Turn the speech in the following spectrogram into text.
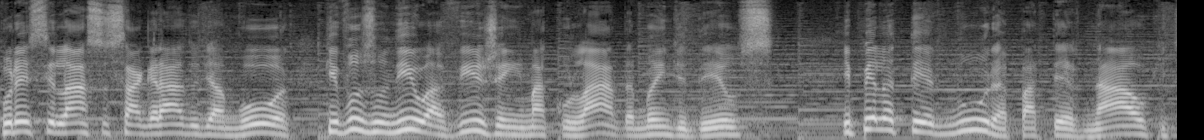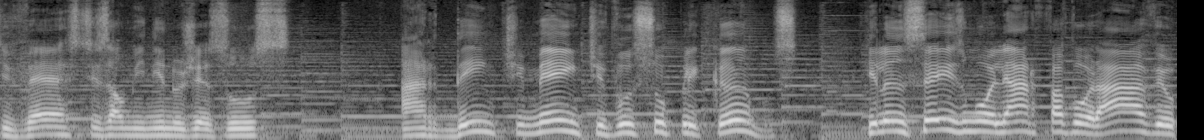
Por esse laço sagrado de amor que vos uniu à Virgem Imaculada, Mãe de Deus, e pela ternura paternal que tivestes ao menino Jesus, ardentemente vos suplicamos que lanceis um olhar favorável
